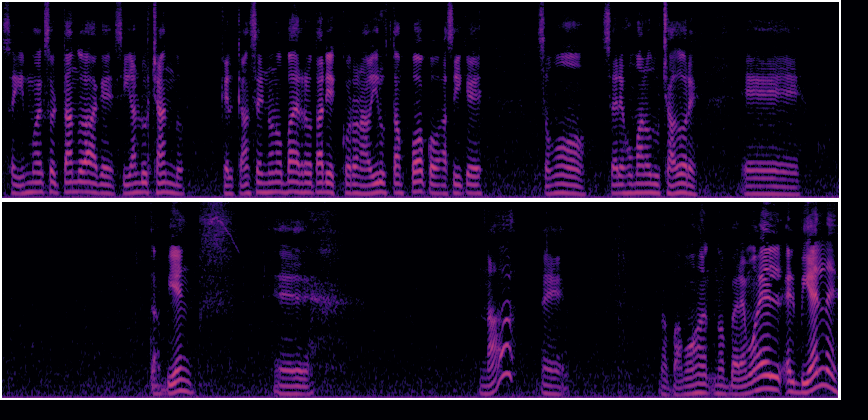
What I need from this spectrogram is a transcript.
seguimos exhortándolas a que sigan luchando, que el cáncer no nos va a derrotar y el coronavirus tampoco, así que somos seres humanos luchadores. Eh, también, eh, nada, eh, nos vamos a, nos veremos el, el viernes.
